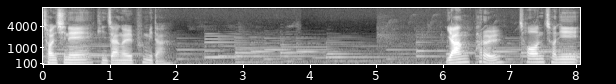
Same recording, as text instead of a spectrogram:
전신의 긴장을 풉니다. 양 팔을 천천히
